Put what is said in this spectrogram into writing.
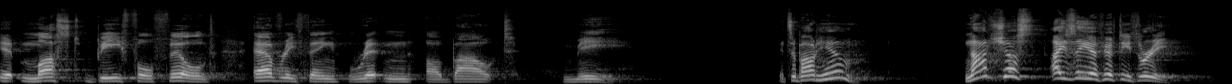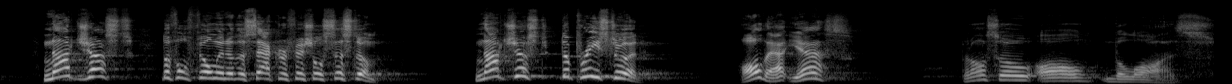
it must be fulfilled. Everything written about me. It's about him. Not just Isaiah 53, not just the fulfillment of the sacrificial system not just the priesthood. All that, yes, but also all the laws.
